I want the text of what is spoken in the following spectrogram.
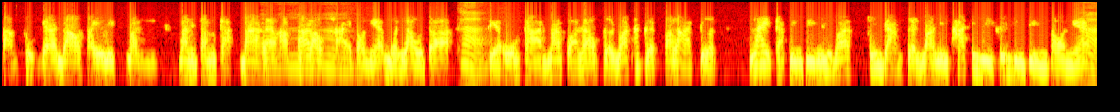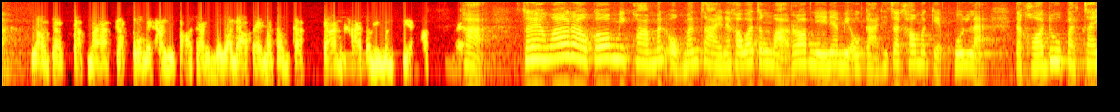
สามสูงเนี่ยดาวไซริสมันมันจำกัดมากแล้วครับ ถ้าเราขายตอนนี้เหมือนเราจะเสียโอกาสมากกว่าแล้ว เกิดว่าถ้าเกิดตลาดเกิดไล่กลับจริงๆ หรือว่าทุกอย่างเกิดมามีภาพที่ดีขึ้นจริง ๆ ตอนเนี้ย เราจะกลับมากลับตัวไม่ทันหรือเปล่าฉะนั้นบอกว่าดาวไซด์มาจำกัดการขายตอนนี้มันเสี่ยงครับค่ะ แสดงว่าเราก็มีความมั่นอกมั่นใจนะคะ ว่าจังหวะรอบนี้เนี่ยมีโอกาสที่จะเข้ามาเก็บหุ้นแหละ แต่ขอดูปัจจัย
